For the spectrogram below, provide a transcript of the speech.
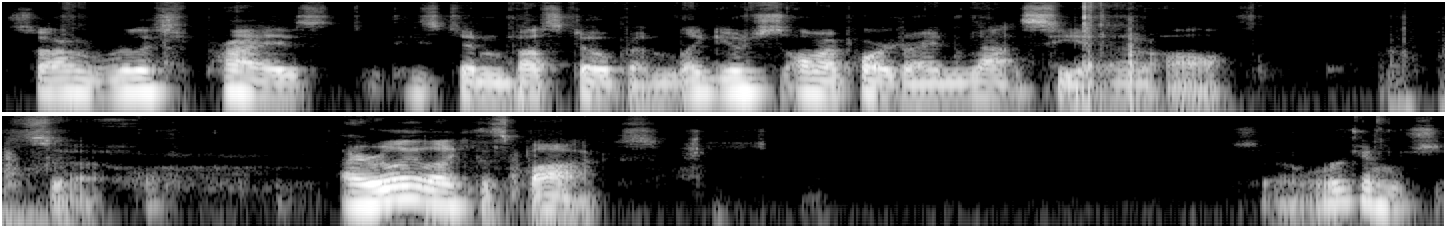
so I'm really surprised these didn't bust open. Like, it was just on my porch. I did not see it at all. So, I really like this box. So, we're going to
